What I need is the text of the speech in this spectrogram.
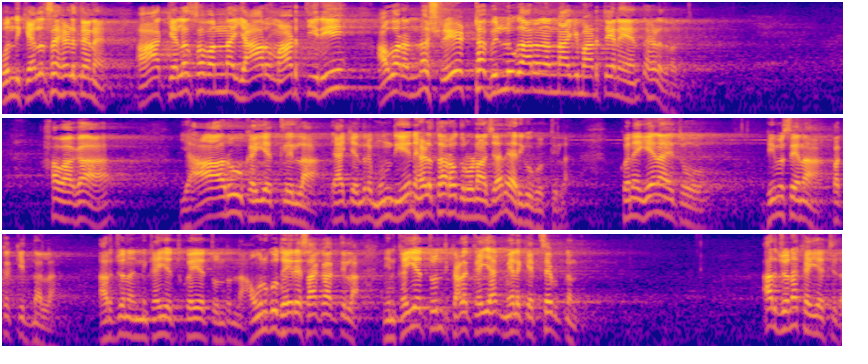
ಒಂದು ಕೆಲಸ ಹೇಳ್ತೇನೆ. ಆ ಕೆಲಸವನ್ನು ಯಾರು ಮಾಡ್ತೀರಿ? ಅವರನ್ನು ಶ್ರೇಷ್ಠ ಬಿಲ್ಲುಗಾರನನ್ನಾಗಿ ಮಾಡ್ತೇನೆ ಅಂತ ಹೇಳಿದ್ರಂತೆ. ಆವಾಗ ಯಾರೂ ಕೈ ಎತ್ತಲಿಲ್ಲ. ಯಾಕೆಂದರೆ ಮುಂದೆ ಏನು ಹೇಳ್ತಾರೋ ದ್ರೋಣಾಚಾರ್ಯ ಯಾರಿಗೂ ಗೊತ್ತಿಲ್ಲ. ಕೊನೆಗೆ ಏನಾಯಿತು? ಭೀಮಸೇನ ಪಕ್ಕಕ್ಕಿದ್ನಲ್ಲ. ಅರ್ಜುನ ನಿನ್ನ ಕೈ ಎತ್ತು ಕೈ ಎತ್ತು ಅಂತ ಅವನಿಗೂ ಧೈರ್ಯ ಸಾಕಾಗ್ತಿಲ್ಲ. ನಿನ್ನ ಕೈ ಎತ್ತು ಅಂತ ಕೆಳಗೆ ಕೈ ಹಾಕಿ ಮೇಲೆ ಕೆತ್ಸೇ ಬಿಟ್ಟನಂತೆ ಅರ್ಜುನ ಕೈ ಎತ್ತಿದ.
